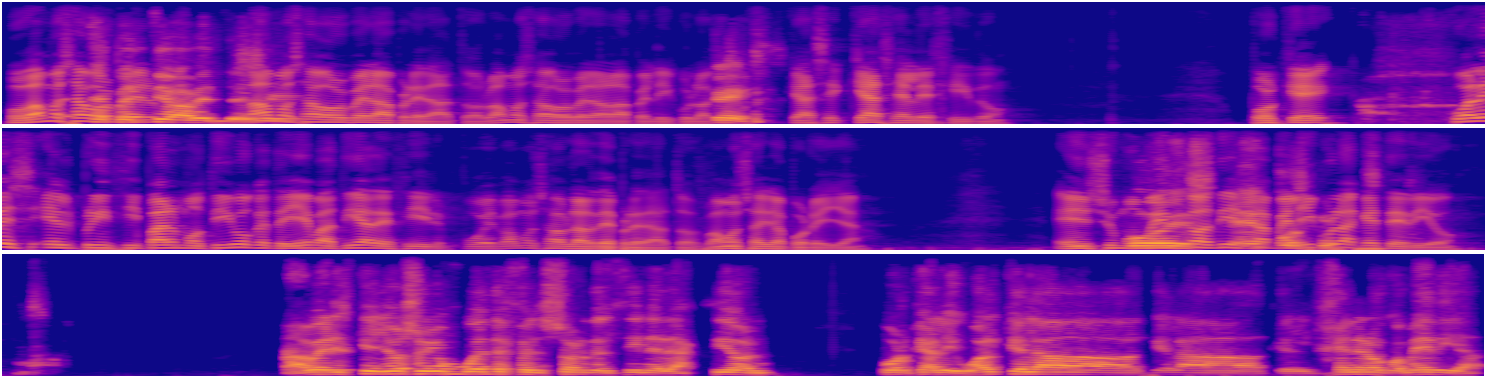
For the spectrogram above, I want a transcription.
Pues vamos a volver, vamos a, volver a Predator. Vamos a volver a la película que, has, que has elegido. Porque, ¿cuál es el principal motivo que te lleva a ti a decir, pues vamos a hablar de Predator, vamos a ir a por ella? En su momento, a ti esa eh, película, ¿qué te dio? A ver, es que yo soy un buen defensor del cine de acción, porque al igual que, la, que, el género comedia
